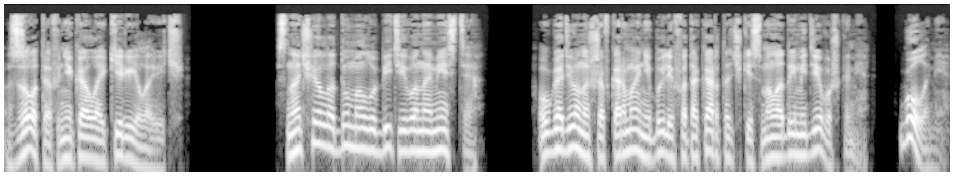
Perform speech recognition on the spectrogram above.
«Зотов Николай Кириллович». Сначала думал убить его на месте. У гаденыша в кармане были фотокарточки с молодыми девушками, голыми.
